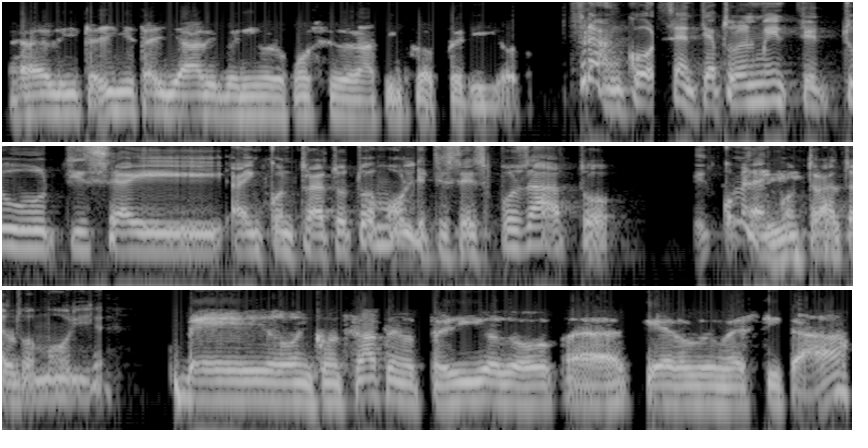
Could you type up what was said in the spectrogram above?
eh, gli italiani venivano considerati in quel periodo. Franco, senti, attualmente tu ti sei, hai incontrato tua moglie, ti sei sposato. E come l'hai sì, incontrata tua moglie? Beh, l'ho incontrata nel periodo eh, che ero all'università,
